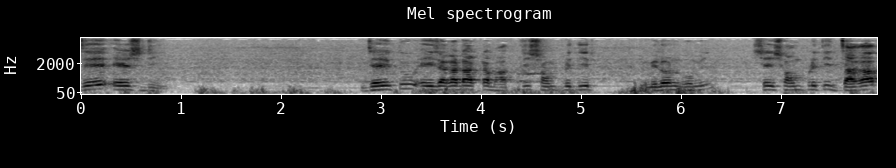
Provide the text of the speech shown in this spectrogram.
জেএসডি যেহেতু এই জায়গাটা একটা ভাতৃ সম্প্রীতির মিলনভূমি, সেই সম্প্রীতির জায়গাত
